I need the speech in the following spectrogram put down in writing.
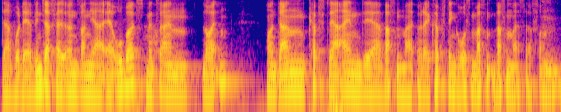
Da wurde der Winterfell irgendwann ja erobert mit seinen Leuten und dann köpft er einen der Waffenmeister, oder er köpft den großen Waffenmeister von, mhm.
